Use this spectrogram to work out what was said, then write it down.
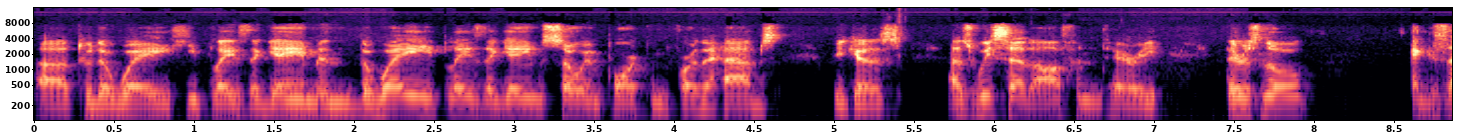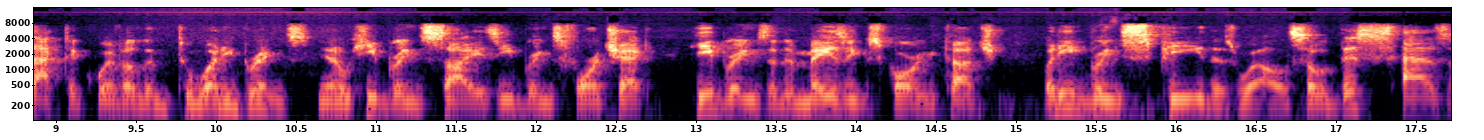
uh, to the way he plays the game. And the way he plays the game is so important for the Habs because, as we said often, Terry, there's no exact equivalent to what he brings. You know, he brings size, he brings forecheck, he brings an amazing scoring touch, but he brings speed as well. So this has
